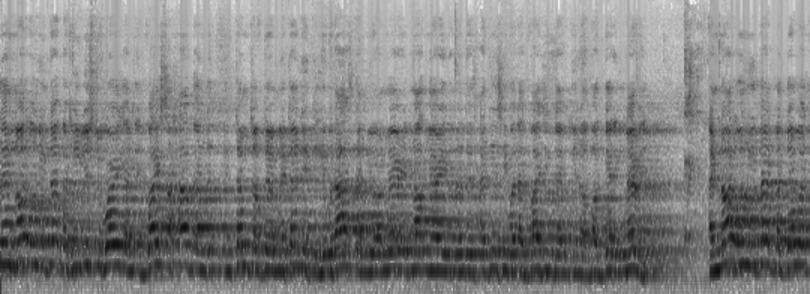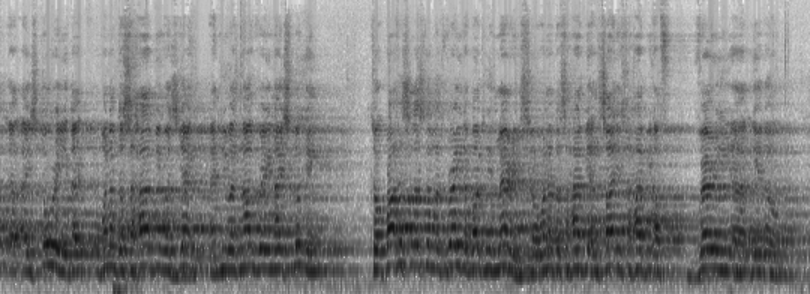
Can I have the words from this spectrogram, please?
And then not only that, but he used to worry and advise Sahab and the, in terms of their maternity. He would ask them, you are married, not married. And in this hadith, he was advising them you know, about getting married. And not only that, but there was a, story that one of the Sahabi was young and he was not very nice looking. So Prophet ﷺ was worried about his marriage. So one of the Sahabi, Ansari Sahabi of very, uh, you know,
